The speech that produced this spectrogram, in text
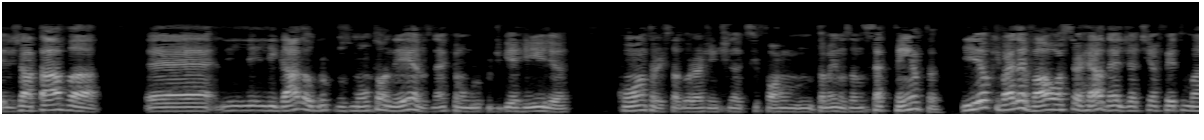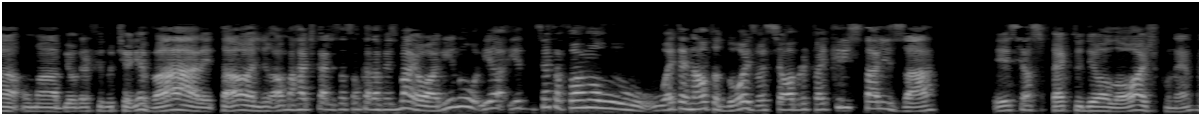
ele já estava é, ligado ao grupo dos Montoneiros, né, que é um grupo de guerrilha contra a ditadura argentina que se forma também nos anos 70, e é o que vai levar o Osterheld, né? Ele já tinha feito uma, uma biografia do Che Guevara e tal, há uma radicalização cada vez maior. E, no, e, e de certa forma, o, o Eternauta 2 vai ser a obra que vai cristalizar esse aspecto ideológico, né?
